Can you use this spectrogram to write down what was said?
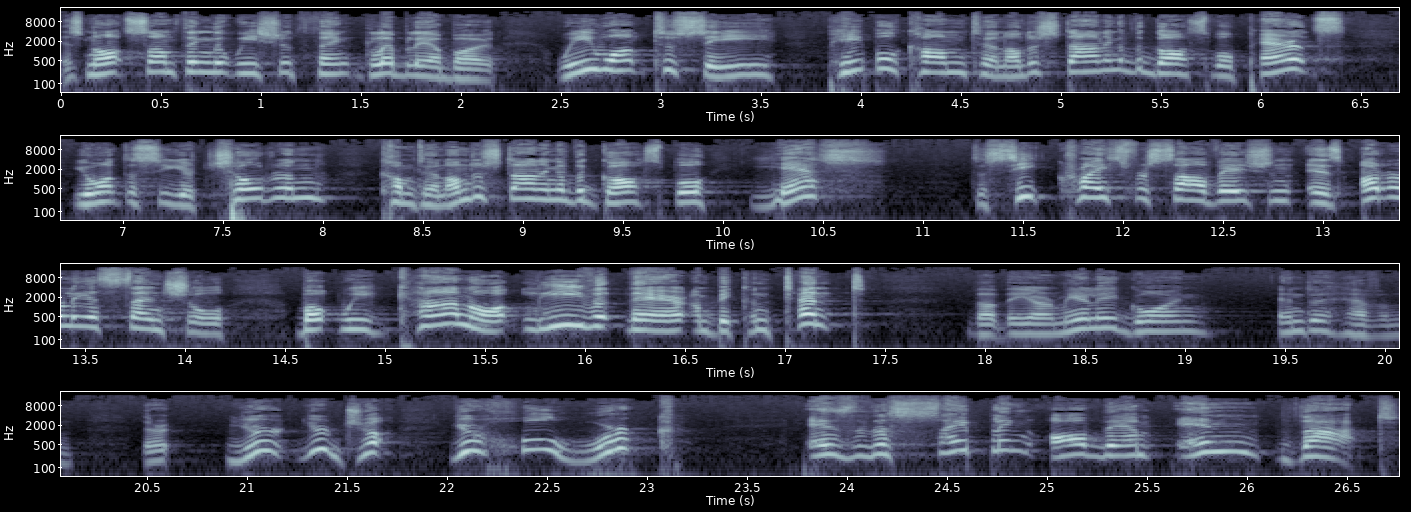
It's not something that we should think glibly about. We want to see people come to an understanding of the gospel. Parents, you want to see your children come to an understanding of the gospel. Yes, to seek Christ for salvation is utterly essential, but we cannot leave it there and be content that they are merely going into heaven. Your, your, your whole work is the discipling of them in that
